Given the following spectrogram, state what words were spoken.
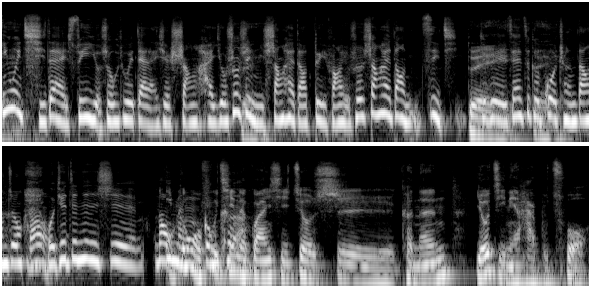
因为期待，所以有时候就会带来一些伤害。有时候是你伤害到对方，对有时候伤害到你自己，对，对不对？在这个过程当中，我觉得真的是。那我跟我父亲的关系就是，可能有几年还不错。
